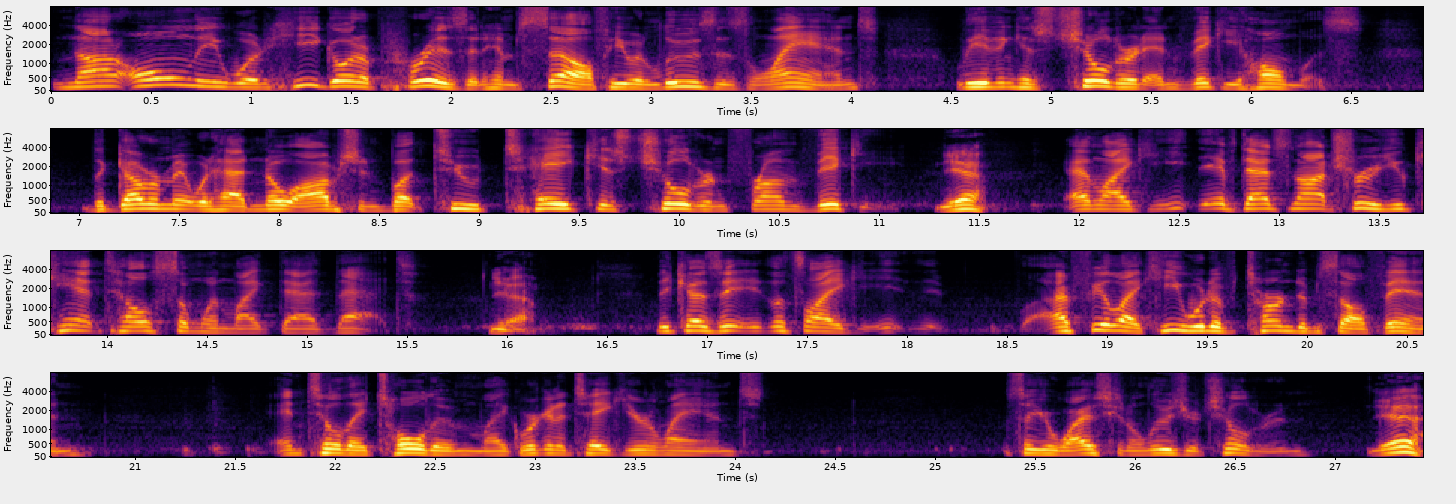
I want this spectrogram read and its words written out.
not only would he go to prison himself, he would lose his land, leaving his children and Vicky homeless. The government would have no option but to take his children from Vicky. Yeah. And like, if that's not true, you can't tell someone like that that. Yeah. because it, it's like it, I feel like he would have turned himself in until they told him like we're going to take your land so your wife's going to lose your children. Yeah.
